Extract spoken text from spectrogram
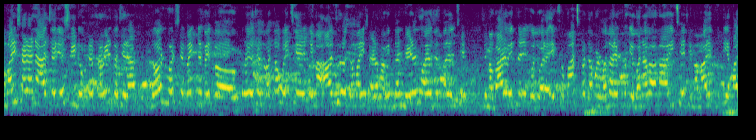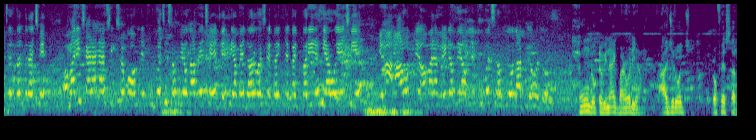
અમારી શાળાના આચાર્ય શ્રી ડૉક્ટર પ્રવીણ ગજેરા દર વર્ષે કંઈક ને કંઈક પ્રયોજન કરતા હોય છે. તેમાં આજ રોજ અમારી શાળામાં વિજ્ઞાન મેળાનું આયોજન કરેલ છે. જેમાં બાળ વૈજ્ઞાનિકો દ્વારા એકસો પાંચ કરતાં પણ વધારે કૃતિઓ બનાવવામાં આવી છે, જેમાં મારી કૃતિ પાચન તંત્ર છે. અમારી શાળાના શિક્ષકો અમને ખૂબ જ સહયોગ આપે છે, જેથી અમે દર વર્ષે કંઈક ને કંઈક કરી રહ્યા હોઈએ છીએ. એમાં આ વખતે અમારા મેડમે અમને ખૂબ જ સહયોગ આપ્યો હતો. હું ડૉક્ટર વિનાયક ભાણવડિયા આજ રોજ પ્રોફેસર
